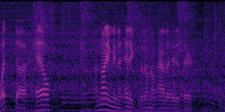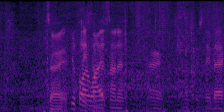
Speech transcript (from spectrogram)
What the hell? I'm not even gonna hit it because I don't know how to hit it there. It's all right. Too far Please tell me wide. that's not a. All right, I'm just gonna stay back.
